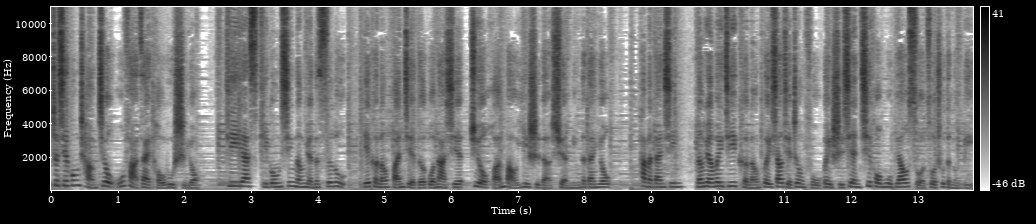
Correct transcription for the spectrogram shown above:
这些工厂就无法再投入使用。TES 提供新能源的思路，也可能缓解德国那些具有环保意识的选民的担忧。他们担心能源危机可能会消解政府为实现气候目标所做出的努力。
